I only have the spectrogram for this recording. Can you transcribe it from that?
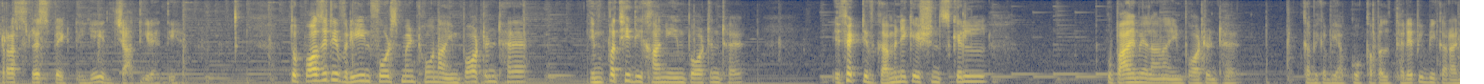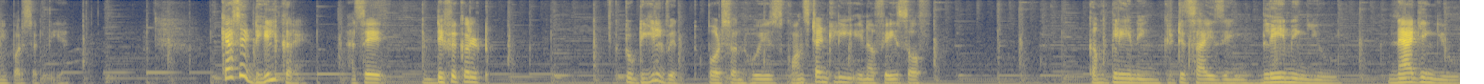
ट्रस्ट रिस्पेक्ट ये जाती रहती है। तो पॉजिटिव री होना इंपॉर्टेंट है। इम्पथी दिखानी इंपॉर्टेंट है। इफ़ेक्टिव कम्युनिकेशन स्किल उपाय में लाना इंपॉर्टेंट है। कभी कभी आपको कपल थेरेपी भी करानी पड़ सकती है। कैसे डील करें? ऐसे difficult to deal with person who is constantly in a phase of complaining criticising blaming you nagging you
